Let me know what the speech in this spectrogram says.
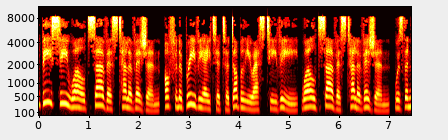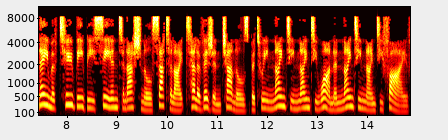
BBC World Service Television, often abbreviated to WSTV World Service Television, was the name of two BBC international satellite television channels between 1991 and 1995.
